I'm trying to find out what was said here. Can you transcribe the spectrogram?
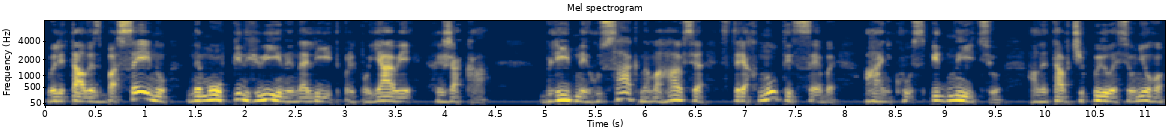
вилітали з басейну, немов підгвіни на лід при появі хижака. Блідний гусак намагався стряхнути з себе Аньку спідницю, але та вчепилася у нього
